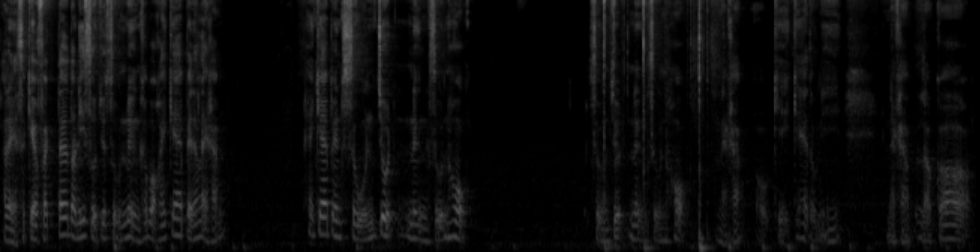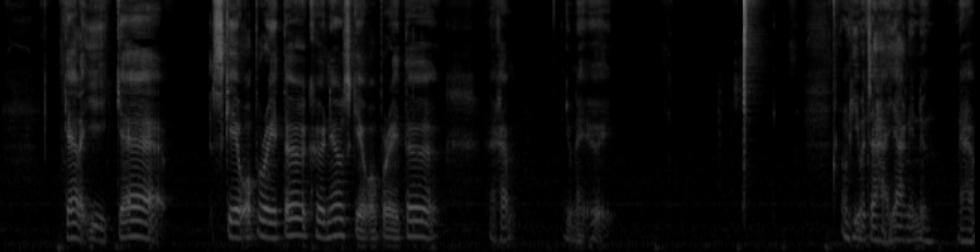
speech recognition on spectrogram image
อะไร scale factor ตอนนี้ 0.01 เขาบอกให้แก้เป็นเท่าไหร่ครับ ให้แก้เป็น 0.106 0.106 นะครับ โอเค แก้ตรงนี้นะครับ แล้วก็แก้อะไรอีก แก้ scale operator kernel scale operator นะครับ อยู่ในเอ่ยบางทีมันจะหายากนิดนึงนะครับ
